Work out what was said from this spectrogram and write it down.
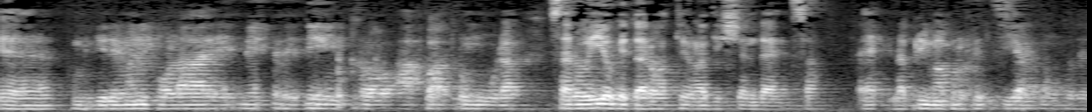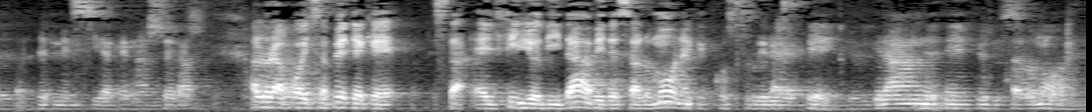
eh, come dire, manipolare, mettere dentro a quattro mura, sarò io che darò a te una discendenza. È la prima profezia appunto del, del Messia che nascerà. Allora poi sapete che sta, è il figlio di Davide, Salomone, che costruirà il Tempio, il grande Tempio di Salomone.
